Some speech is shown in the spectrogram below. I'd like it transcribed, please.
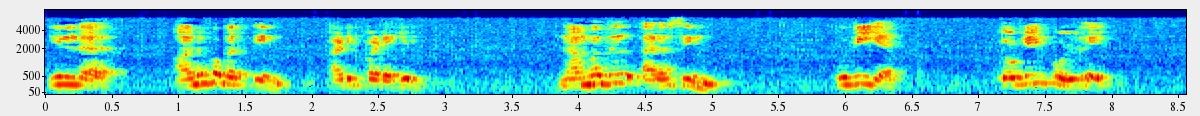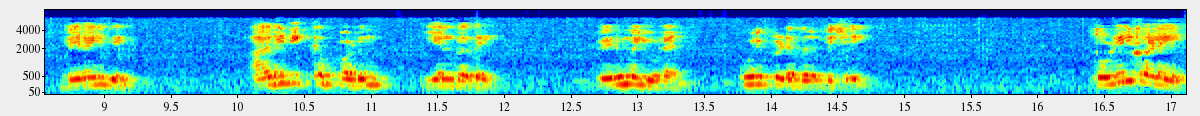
இந்த அனுபவத்தின் அடிப்படையில் நமது அரசின் புதிய தொழில் கொள்கை விரைவில் அறிவிக்கப்படும் என்பதை பெருமையுடன் குறிப்பிட விரும்புகிறேன். தொழில்களை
